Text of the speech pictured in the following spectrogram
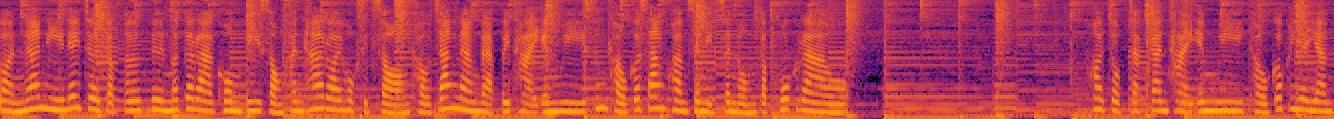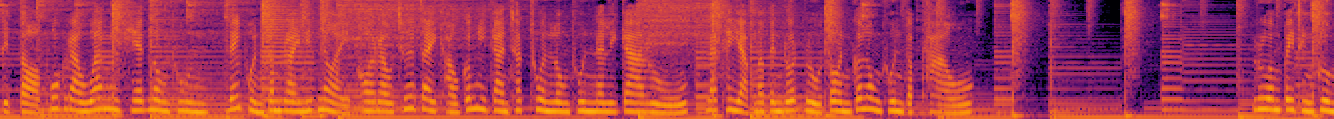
ก่อนหน้านี้ได้เจอกับเอิร์กเดือนมกราคมปี 2562 เขาจ้างนางแบบไปถ่าย MV ซึ่งเขาก็สร้างความสนิทสนมกับพวกเรา อจบจากการถ่าย MV เขาก็พยายามติดต่อพวกเราว่ามีเคสลงทุน ได้ผลกำไรนิดหน่อย พอเราเชื่อใจเขาก็มีการชักชวนลงทุนนาฬิกาหรู และขยับมาเป็นรถหรูตนก็ลงทุนกับเขา รวมไปถึงกลุ่ม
